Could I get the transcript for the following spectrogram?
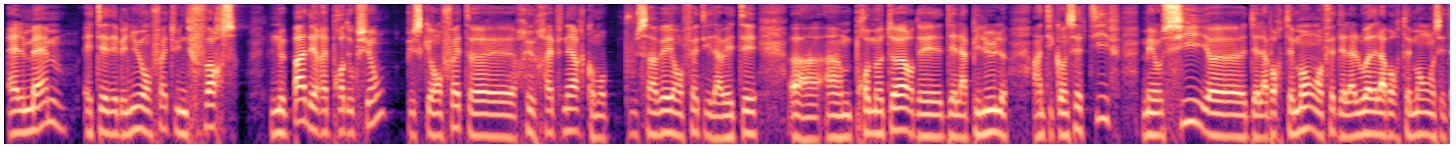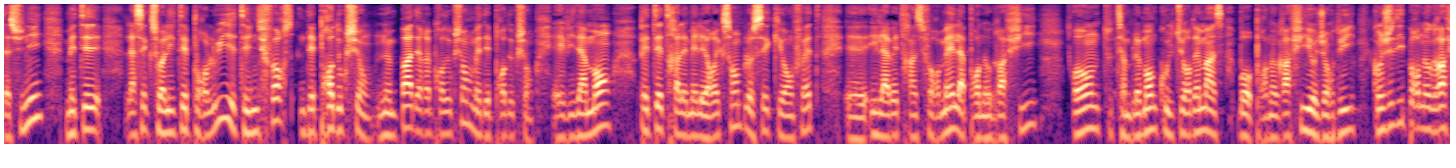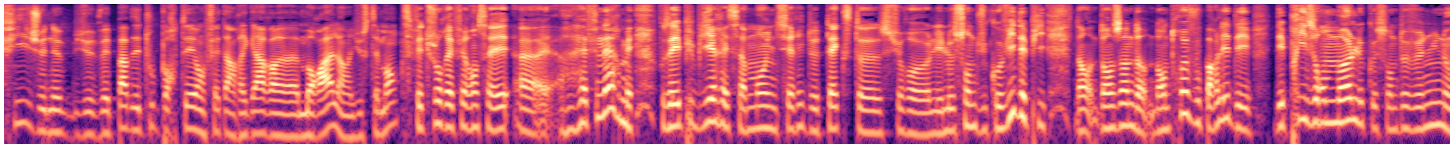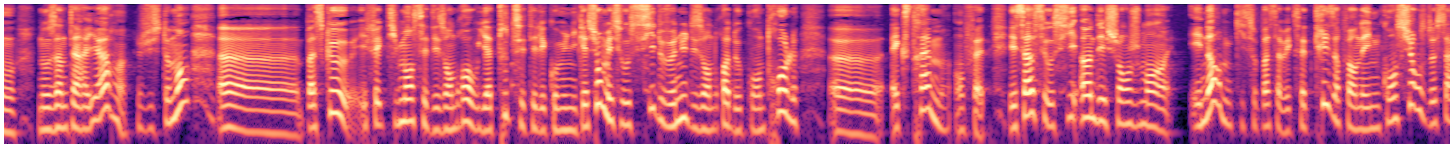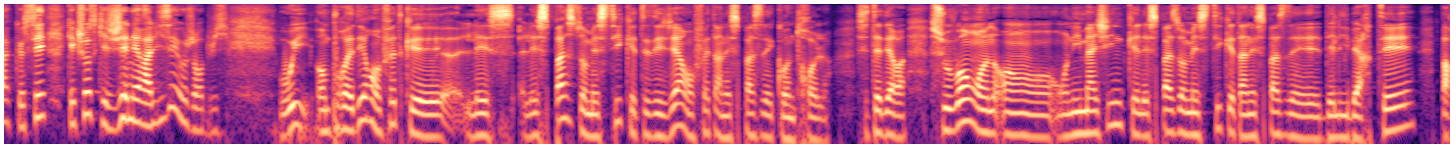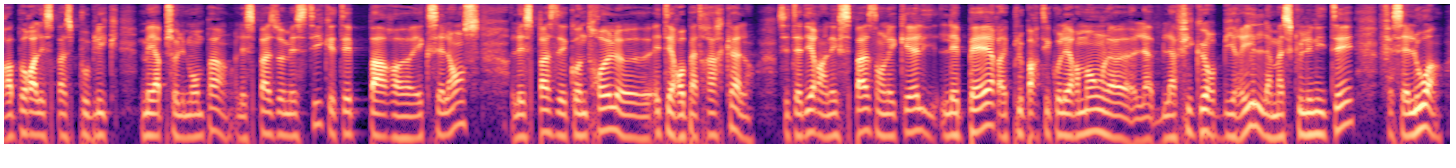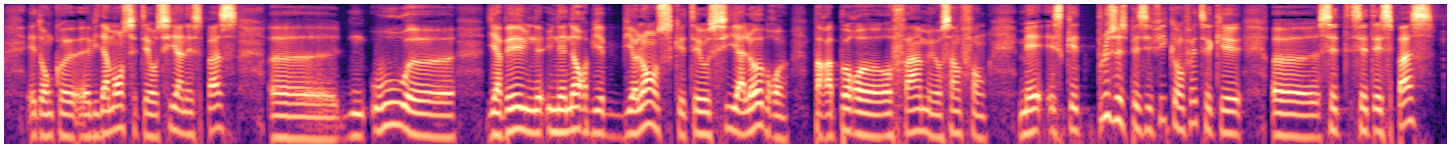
elle-même était devenue en fait une force, ne pas des reproductions, puisque en fait, euh, Hugh Hefner, comme vous savez, en fait, il avait été euh, un promoteur de, la pilule anticonceptive, mais aussi euh, de l'avortement, en fait, de la loi de l'avortement aux États-Unis. Mais la sexualité pour lui était une force des productions, non pas des reproductions, mais des productions. Et évidemment, peut-être le meilleur exemple, c'est qu'en fait, euh, il avait transformé la pornographie en tout simplement culture des masses. Bon, pornographie aujourd'hui. Quand je dis pornographie, je ne vais pas du tout porter en fait un regard moral, hein, justement. Ça fait toujours référence à, Hefner, mais vous avez publié récemment une série de textes euh, sur euh, les leçons du Covid, et puis dans, un d'entre eux, vous parlez des, des prisons molles que sont devenus nos, nos intérieurs, justement, euh, parce que effectivement, c'est des endroits où il y a toutes ces télécommunications, mais c'est aussi devenu des endroits de contrôle euh, extrême, en fait. Et ça, c'est aussi un des changements énormes qui se passe avec cette crise. Enfin, on a une conscience de ça, que c'est quelque chose qui est généralisé aujourd'hui. Oui, on pourrait dire en fait que l'espace domestique était déjà en fait un espace de contrôle. C'est-à-dire, souvent on, imagine que l'espace domestique est un espace de, liberté par rapport à l'espace public, mais absolument pas. L'espace domestique était par euh, excellence l'espace de contrôle euh, hétéropatriarcal, c'est-à-dire un espace dans lequel les pères, et plus particulièrement la, figure virile, la masculinité, fait ses lois. Et donc, euh, évidemment, c'était aussi un espace où il y avait une, une énorme violence qui était aussi à l'obre par rapport aux femmes et aux enfants. Mais ce qui est plus spécifique, en fait, c'est que euh, cet, cet espace,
